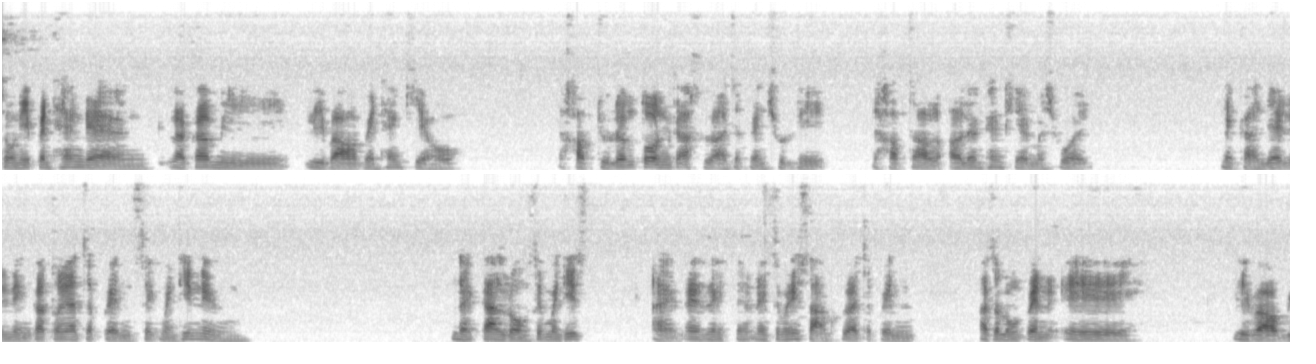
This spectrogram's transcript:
ตรงนี้เป็นแท่งแดง แล้วก็มีรีบาวเป็นแท่งเขียวนะครับ จุดเริ่มต้นก็คืออาจจะเป็นชุดนี้นะครับ ถ้าเอาเรื่องแท่งเทียนมาช่วย ในการแยกนิดนึงก็ตรงนี้อาจจะเป็นเซกเมนต์ที่หนึ่ง ในการลงเซกเมนต์ที่ในในในเซกเมนต์ที่สามคืออาจจะเป็นอาจจะลงเป็น A รีบาว B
